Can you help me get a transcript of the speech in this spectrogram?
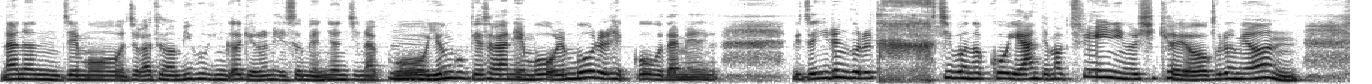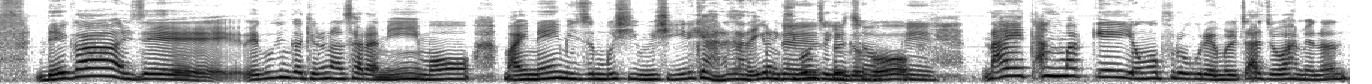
나는 이제 뭐 저 같은 경우 미국인과 결혼해서 몇 년 지났고 음. 영국 대사관에 뭐 뭐를 했고 그다음에 그죠 이런 거를 다 집어넣고 얘한테 막 트레이닝을 시켜요. 그러면 내가 이제 외국인과 결혼한 사람이 뭐 my name is 무시 무시 이렇게 안 하잖아. 이거는 네, 기본적인 그렇죠. 거고 예. 나에 딱 맞게 영어 프로그램을 짜줘 하면은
